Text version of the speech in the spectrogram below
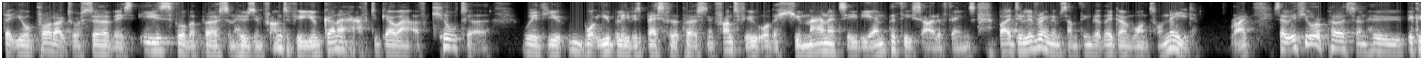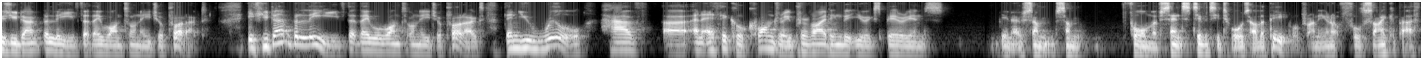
that your product or service is for the person who's in front of you, you're going to have to go out of kilter with you what you believe is best for the person in front of you or the humanity, the empathy side of things by delivering them something that they don't want or need right? So if you're a person who, because you don't believe that they want or need your product, if you don't believe that they will want or need your product, then you will have uh, an ethical quandary, providing that you experience, you know, some some form of sensitivity towards other people, providing you're not full psychopath.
